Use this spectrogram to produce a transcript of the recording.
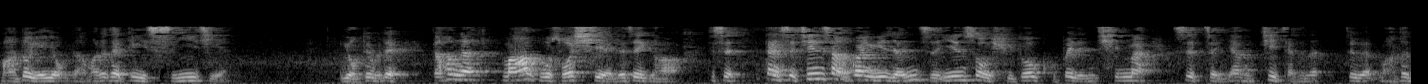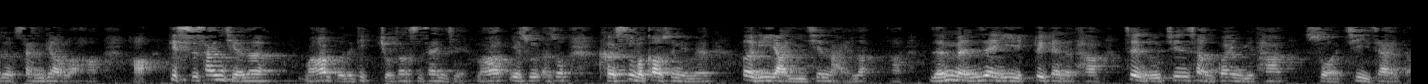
马窦也有的，马窦在第十一节有，对不对？然后呢，马古所写的这个啊，就是。但是经上关于人子因受许多苦被人轻慢是怎样记载的呢？这个马窦就删掉了哈。好，第十三节呢，马尔谷的第九章十三节，马耶稣他说：“可是我告诉你们，厄里亚已经来了啊，人们任意对待了他，正如经上关于他所记载的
